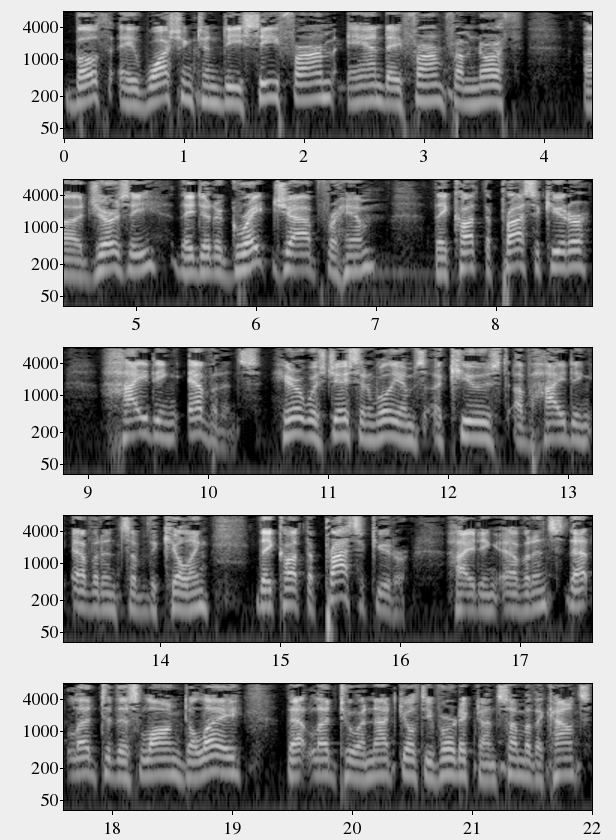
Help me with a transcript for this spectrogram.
both a Washington D.C. firm and a firm from North uh, Jersey. They did a great job for him. They caught the prosecutor hiding evidence. Here was Jason Williams accused of hiding evidence of the killing. They caught the prosecutor hiding evidence. That led to this long delay. That led to a not guilty verdict on some of the counts.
